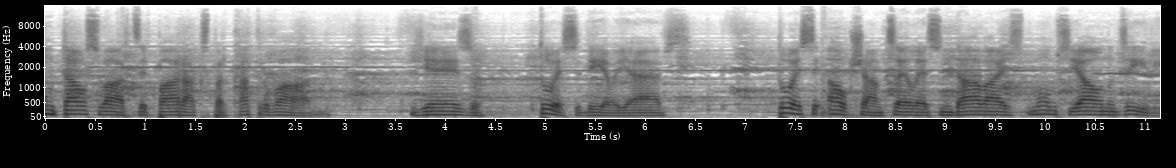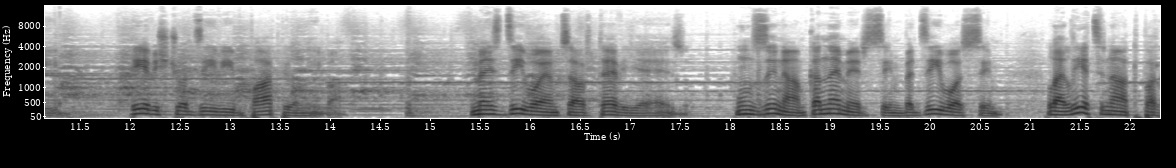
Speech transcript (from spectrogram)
un tavs vārds ir pārāks par katru vārdu. Jēzu, tu esi dieva jēvs tu esi augšām cēlies un dāvājis mums jaunu dzīvību, dievišķo dzīvību pārpilnībā. Mēs dzīvojam caur tevi, Jēzu, un zinām, ka nemirsim, bet dzīvosim, lai liecinātu par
